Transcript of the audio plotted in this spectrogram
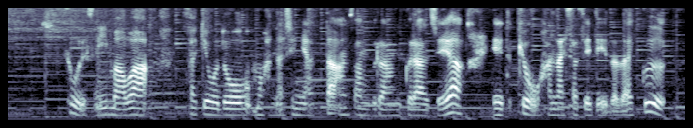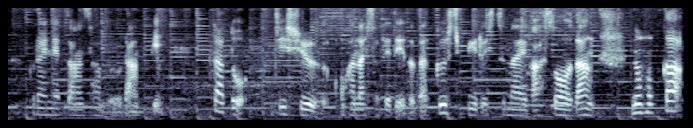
ー、そうですね今は先ほども話にあったアンサンブル・アンクラージェや、えーと、今日お話しさせていただくクライネットアンサンブル・ランピあと次週お話しさせていただくシュピール室内合奏団のほか、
